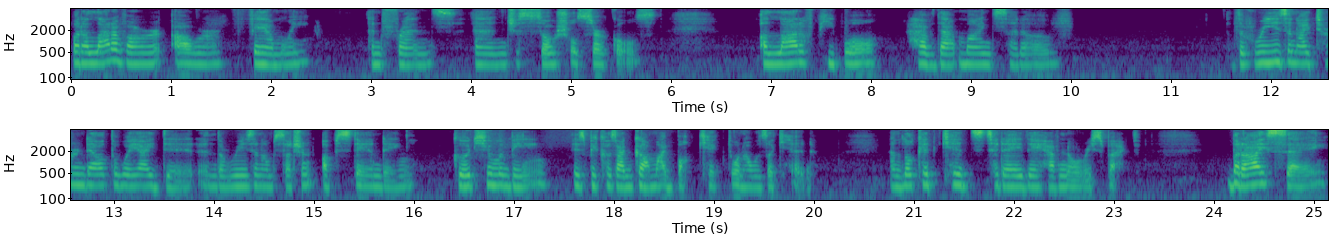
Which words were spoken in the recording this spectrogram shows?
But a lot of our our family and friends and just social circles, a lot of people have that mindset of the reason I turned out the way I did and the reason I'm such an upstanding, good human being is because I got my butt kicked when I was a kid. And look at kids today, they have no respect. But I say,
